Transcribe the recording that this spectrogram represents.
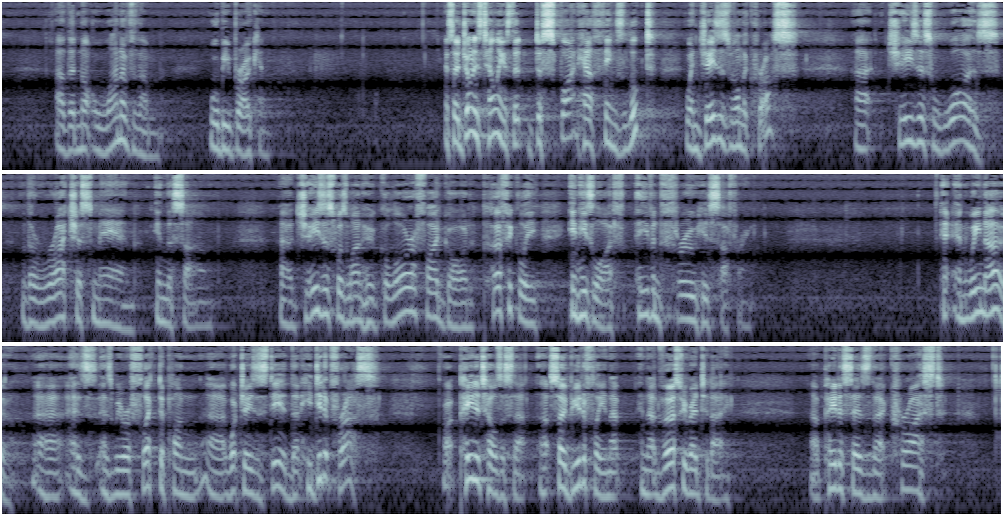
uh, that not one of them will be broken. And so John is telling us that despite how things looked when Jesus was on the cross, uh, Jesus was the righteous man in the psalm. Uh, Jesus was one who glorified God perfectly in his life, even through his suffering. And we know, uh, as, as we reflect upon uh, what Jesus did, that he did it for us. Right, Peter tells us that uh, so beautifully in that, in that verse we read today. Uh, Peter says that Christ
